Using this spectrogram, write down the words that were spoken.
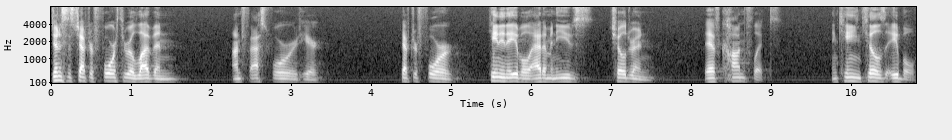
Genesis chapter 4 through 11, on fast forward here. Chapter 4, Cain and Abel, Adam and Eve's children, they have conflict, and Cain kills Abel.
